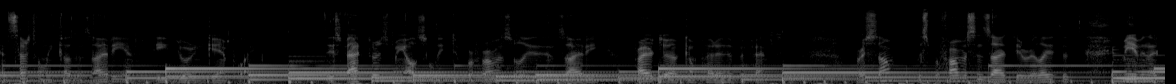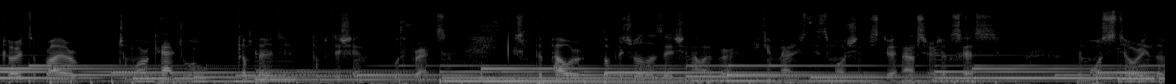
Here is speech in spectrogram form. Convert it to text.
can certainly cause anxiety and fatigue during gameplay. These factors may also lead to performance related anxiety prior to a competitive For some, this performance anxiety related may even occur to prior to more casual competitive competition with friends. Using the power of visualization, however, you can manage these emotions to enhance your success. The most story in the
